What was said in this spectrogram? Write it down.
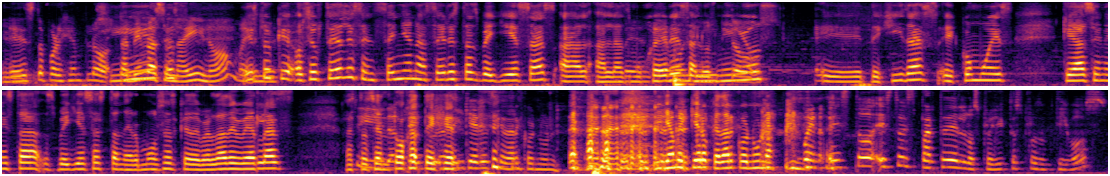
esto, por ejemplo, también lo hacen ahí, ¿no? Esto que, o sea, ustedes les enseñan a hacer estas bellezas a, las mujeres, a los niños, eh, tejidas, eh, cómo es que hacen estas bellezas tan hermosas que de verdad de verlas hasta se antoja tejer. Te quieres quedar con una. y ya me quiero quedar con una. Bueno, esto, esto es parte de los proyectos productivos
